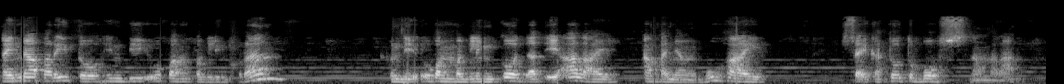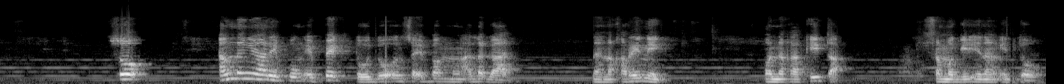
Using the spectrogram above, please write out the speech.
ay naparito hindi upang paglingkuran, kundi upang maglingkod at ialay ang kanyang buhay sa ikatutubos ng marami. So, ang nangyari pong epekto doon sa ibang mga alagad na nakarinig o nakakita sa magiinang ito,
